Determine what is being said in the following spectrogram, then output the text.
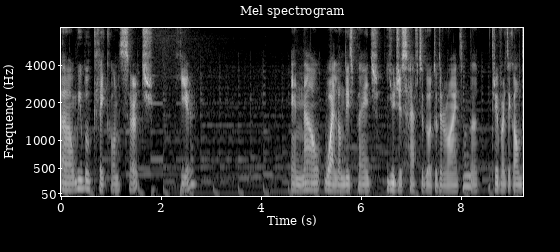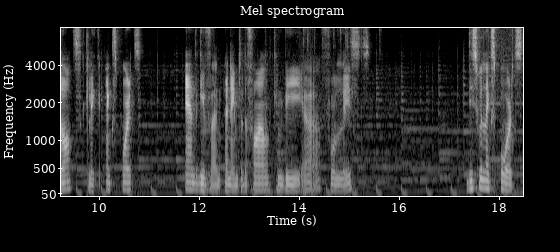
uh, we will click on search here and now while on this page you just have to go to the right on the three vertical dots, click export and give a, a name to the file, can be uh, full list. This will export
